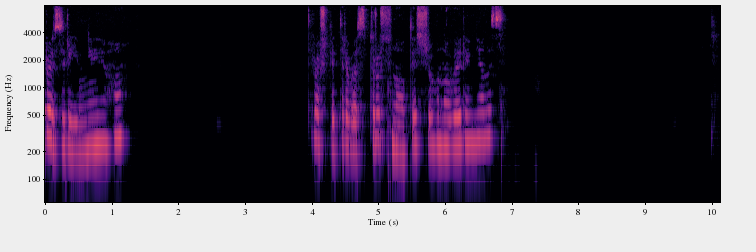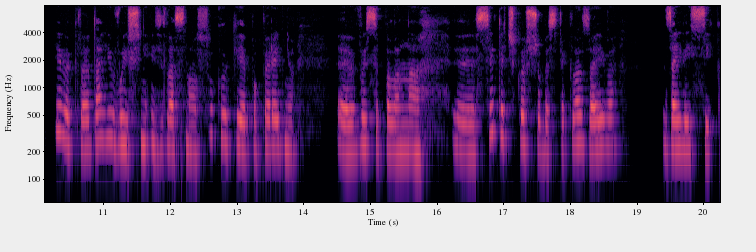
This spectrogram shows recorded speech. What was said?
Розрівнюю його. Трошки треба струснути, щоб воно вирівнялось. І викладаю вишні із власного соку, який я попередньо е, висипала на е, ситочко, щоб стекла зайва, зайвий сік.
